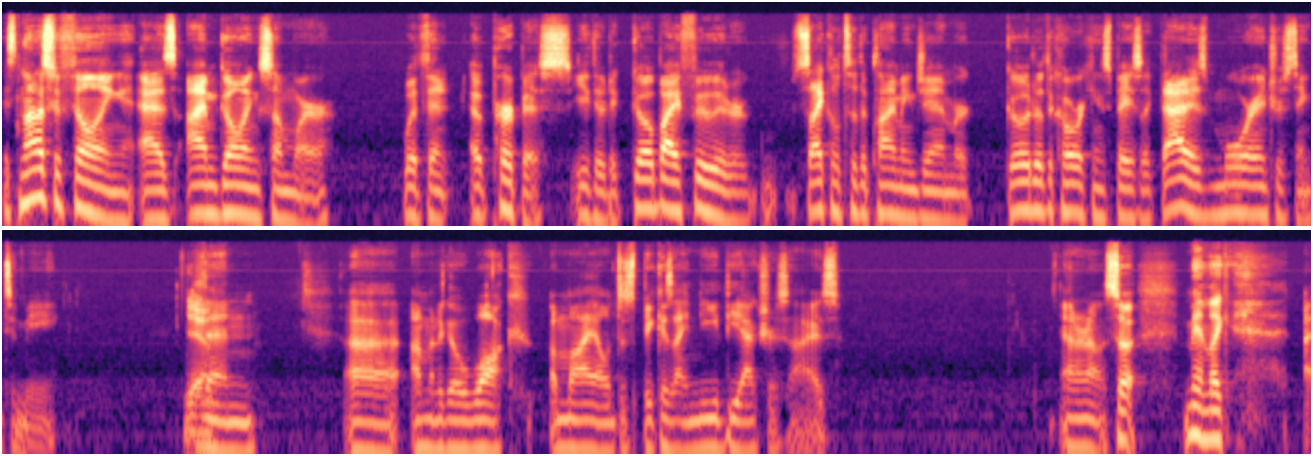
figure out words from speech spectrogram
it's not as fulfilling as I'm going somewhere with an, a purpose, either to go buy food or cycle to the climbing gym or go to the co-working space. Like that is more interesting to me Yeah. than uh, I'm gonna go walk a mile just because I need the exercise. I don't know. So, man, like, I,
